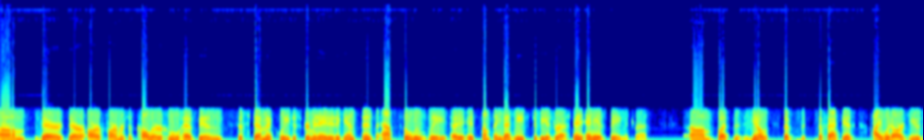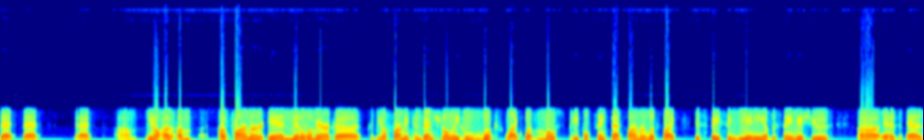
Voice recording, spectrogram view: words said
um, there there are farmers of color who have been systemically discriminated against, and it's absolutely uh, it's something that needs to be addressed and, and is being addressed. Um, but you know, the the fact is, I would argue that that that um, you know a, a, a farmer in Middle America, you know, farming conventionally, who looks like what most people think that farmer looks like, is facing many of the same issues uh, as as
